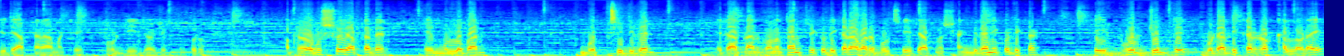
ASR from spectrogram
যদি আপনারা আমাকে ভোট দিয়ে জয়যুক্ত করুন, আপনারা অবশ্যই আপনাদের এই মূল্যবান ভোটটি দিবেন। এটা আপনার গণতান্ত্রিক অধিকার, আবারও বলছি, এটা আপনার সাংবিধানিক অধিকার। এই ভোট যুদ্ধে ভোটাধিকার রক্ষার লড়াইয়ে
